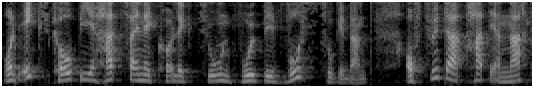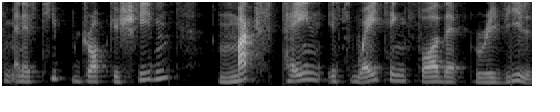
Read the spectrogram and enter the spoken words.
Und Xcopy hat seine Kollektion wohl bewusst so genannt. Auf Twitter hat er nach dem NFT-Drop geschrieben, Max Payne is waiting for the reveal.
